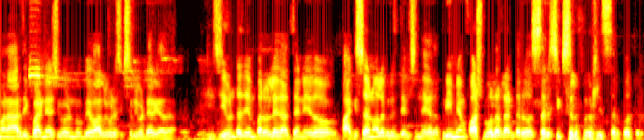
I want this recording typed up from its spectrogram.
మన హార్దిక్ పాండ్యా శివన్ డుబే వాళ్ళు కూడా సిక్స్లు కొట్టారు కదా. ఈజీ ఉంటుంది ఏం పర్వాలేదు. అతను ఏదో పాకిస్తాన్ వాళ్ళ గురించి తెలిసిందే కదా. ప్రీమియం ఫాస్ట్ బౌలర్లు అంటారు వస్తారు సిక్స్ ఇస్తారు పోతారు.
